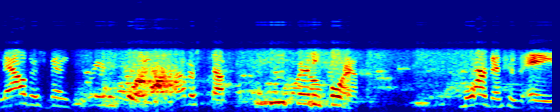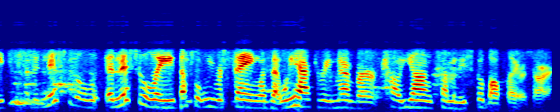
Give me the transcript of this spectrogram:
now there's been three reports other stuff thirty-four more than his age, but initially, initially, that's what we were saying was that we have to remember how young some of these football players are.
